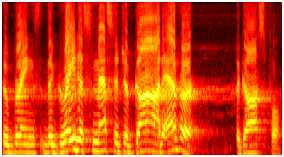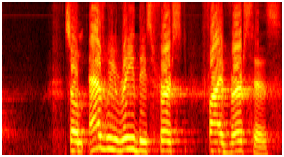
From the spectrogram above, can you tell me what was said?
who brings the greatest message of God ever, the gospel. So as we read these first five verses,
